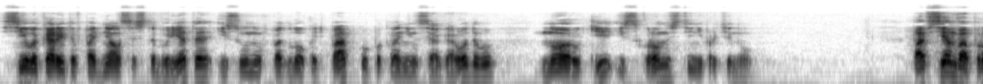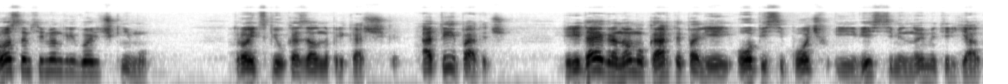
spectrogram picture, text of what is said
Сила Корытов поднялся с табурета и, сунув под локоть папку, поклонился Огородову, но руки из скромности не протянул. По всем вопросам Семен Григорьевич к нему. Троицкий указал на приказчика. А ты, Патыч, передай агроному карты полей, описи почв и весь семенной материал.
